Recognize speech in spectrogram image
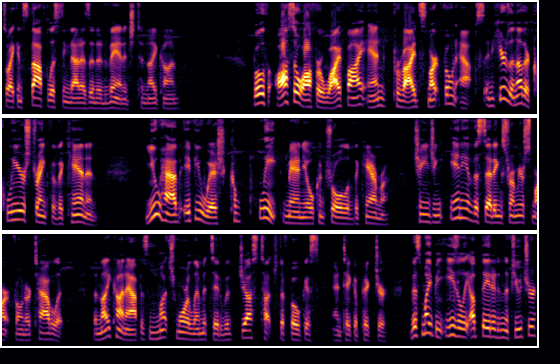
so I can stop listing that as an advantage to Nikon. Both also offer Wi-Fi and provide smartphone apps. And here's another clear strength of the Canon. You have, if you wish, complete manual control of the camera, changing any of the settings from your smartphone or tablet. The Nikon app is much more limited with just touch to focus and take a picture. This might be easily updated in the future,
